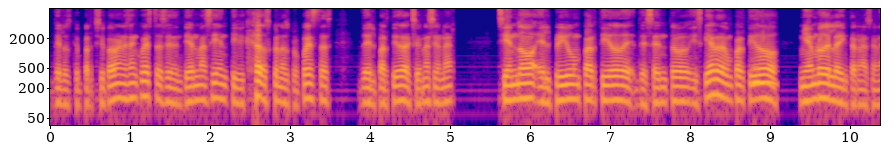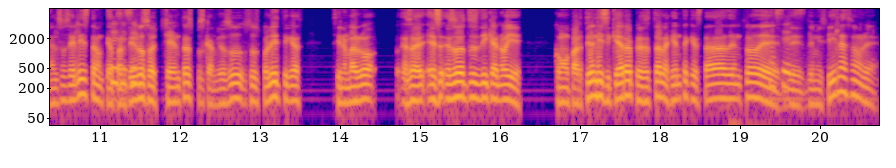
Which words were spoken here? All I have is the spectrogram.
de los que participaron en esa encuesta se sentían más identificados con las propuestas del Partido de Acción Nacional, siendo el PRI un partido de, de centro izquierda, un partido miembro de la Internacional Socialista, aunque Sí, a partir sí. de los 80 pues cambió su- sus políticas. Sin embargo, o sea, es- eso te indican, oye, como partido ni siquiera represento a la gente que está dentro de, de mis filas, hombre.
